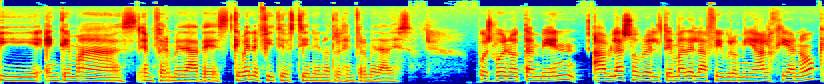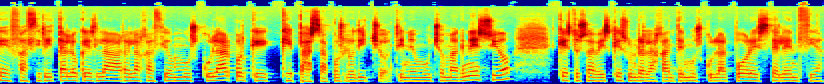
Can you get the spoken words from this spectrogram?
¿Y en qué más enfermedades, qué beneficios tienen otras enfermedades? Pues bueno, también habla sobre el tema de la fibromialgia, ¿no? que facilita lo que es la relajación muscular, porque ¿qué pasa? Pues lo dicho, tiene mucho magnesio, que esto sabéis que es un relajante muscular por excelencia,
